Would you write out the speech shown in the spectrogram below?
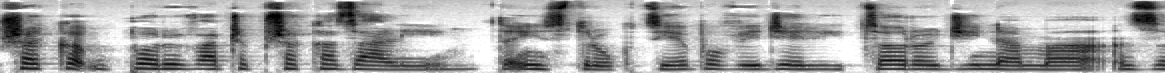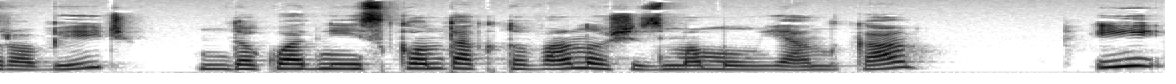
przeka- porywacze przekazali te instrukcje, powiedzieli, co rodzina ma zrobić. Dokładniej skontaktowano się z mamą Janka, i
